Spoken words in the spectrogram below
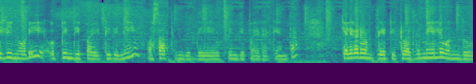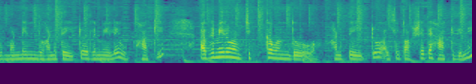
ಇಲ್ಲಿ ನೋಡಿ ಉಪ್ಪಿನ ದೀಪ ಇಟ್ಟಿದ್ದೀನಿ. ಹೊಸ ತಂದಿದ್ದೆ ಉಪ್ಪಿನ ದೀಪ ಇಡೋಕ್ಕೆ ಅಂತ. ಕೆಳಗಡೆ ಒಂದು ಪ್ಲೇಟ್ ಇಟ್ಟು ಅದ್ರ ಮೇಲೆ ಒಂದು ಮಣ್ಣಿಂದು ಹಣತೆ ಇಟ್ಟು ಅದರ ಮೇಲೆ ಉಪ್ಪು ಹಾಕಿ, ಅದ್ರ ಮೇಲೆ ಒಂದು ಚಿಕ್ಕ ಒಂದು ಹಣತೆ ಇಟ್ಟು ಅಲ್ಲಿ ಸ್ವಲ್ಪ ಅಕ್ಷತೆ ಹಾಕಿದ್ದೀನಿ.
